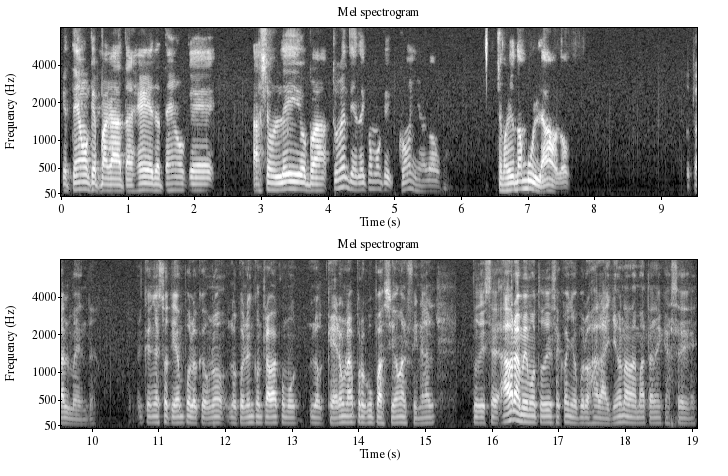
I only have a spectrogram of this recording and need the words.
que tengo que pagar la tarjeta, tengo que hacer un lío para... ¿Tú me entiendes? Como que, coño, loco. Chamaquitos están burlados, loco. Totalmente. Es que en esos tiempos lo que uno, lo que uno encontraba como lo que era una preocupación al final, tú dices, ahora mismo tú dices, coño, pero ojalá yo nada más tener que hacer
